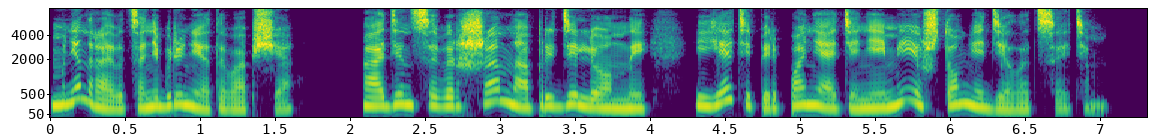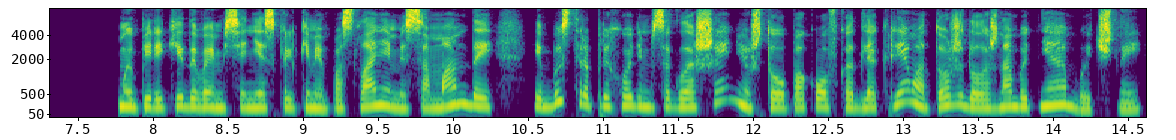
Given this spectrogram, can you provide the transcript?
Мне нравятся не брюнеты вообще, а один совершенно определенный, и я теперь понятия не имею, что мне делать с этим. Мы перекидываемся несколькими посланиями с Амандой и быстро приходим к соглашению, что упаковка для крема тоже должна быть необычной,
